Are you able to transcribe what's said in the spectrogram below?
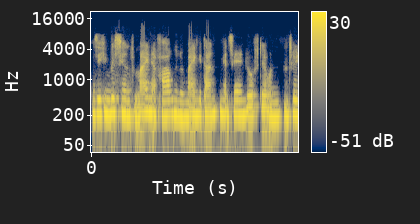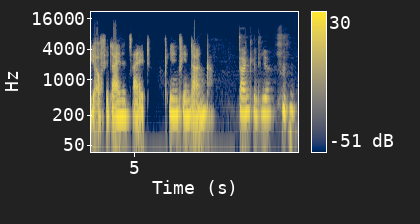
dass ich ein bisschen von meinen Erfahrungen und meinen Gedanken erzählen durfte und natürlich auch für deine Zeit. Vielen, vielen Dank. Danke dir.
